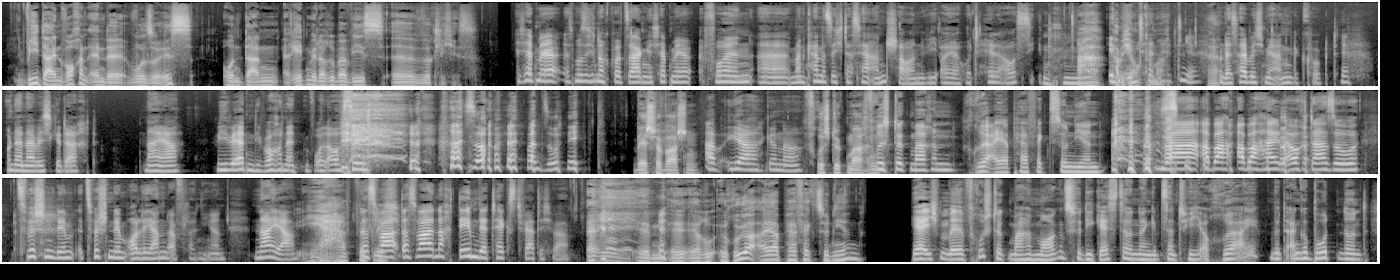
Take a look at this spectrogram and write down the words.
wie dein Wochenende wohl so ist. Und dann reden wir darüber, wie es äh, wirklich ist. Ich habe mir, das muss ich noch kurz sagen, ich habe mir vorhin, äh, man kann sich das ja anschauen, wie euer Hotel aussieht. Ah, Im habe ich auch Internet. gemacht. Ja. Ja. Und das habe ich mir angeguckt. Ja. Und dann habe ich gedacht, naja, wie werden die Wochenenden wohl aussehen? also, wenn man so lebt. Wäsche waschen, Aber ja, genau. Frühstück machen. Frühstück machen, Rühreier perfektionieren. Ja, aber, aber halt auch da so zwischen dem, zwischen dem Oleander flanieren. Naja, Ja, wirklich. das war, das war nachdem der Text fertig war. Äh, äh, ähm, äh, Rü- Rühreier perfektionieren. ja, ich äh, Frühstück mache morgens für die Gäste und dann gibt es natürlich auch Rührei mit angeboten und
